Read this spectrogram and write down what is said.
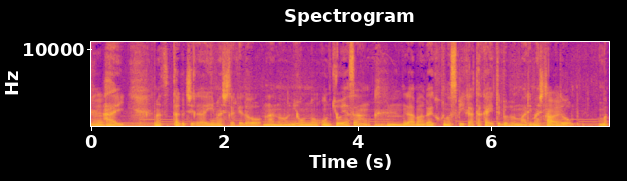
ね、はい。まず田口が言いましたけど、うん、あの日本の音響屋さんが、まあ、外国のスピーカー高いという部分もありましたけど、はい。まあ、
